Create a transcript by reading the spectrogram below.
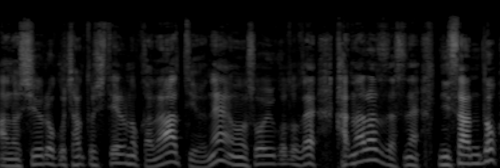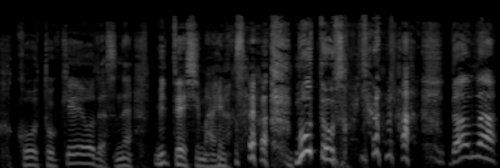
あの、収録ちゃんとしているのかなっていうね、うん、そういうことで、必ずですね、2、3度、こう、時計をですね、見てしまいます。もっと嘘みたいな、だんだん、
